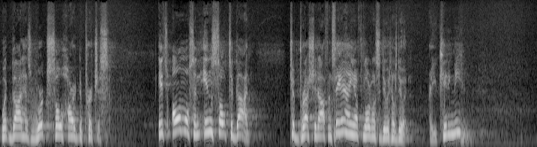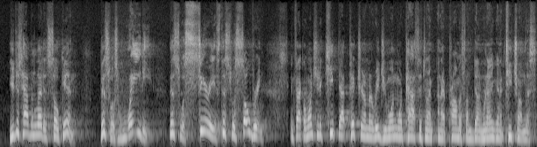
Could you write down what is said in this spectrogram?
what God has worked so hard to purchase? It's almost an insult to God to brush it off and say, yeah, you know, if the Lord wants to do it, he'll do it. Are you kidding me? You just haven't let it soak in. This was weighty. This was serious. This was sobering. In fact, I want you to keep that picture. I'm going to read you one more passage, and I, and I promise I'm done. We're not even going to teach on this.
